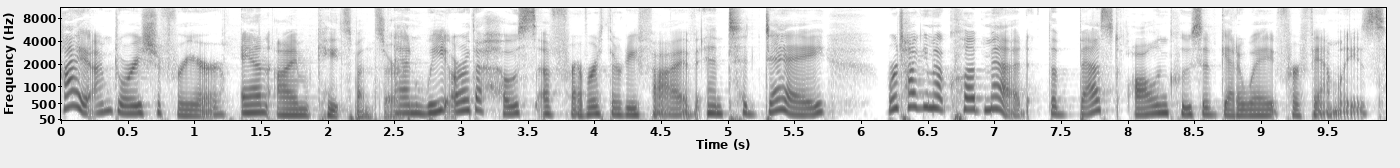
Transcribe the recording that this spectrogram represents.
Hi, I'm Doree Shafrir. And I'm Kate Spencer. And we are the hosts of Forever 35. And today we're talking about Club Med, the best all inclusive getaway for families.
